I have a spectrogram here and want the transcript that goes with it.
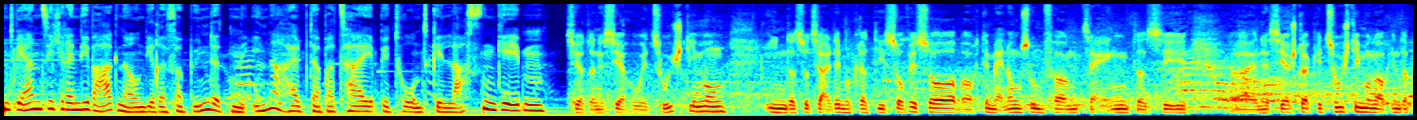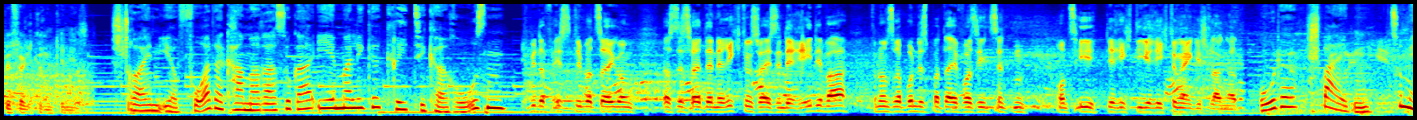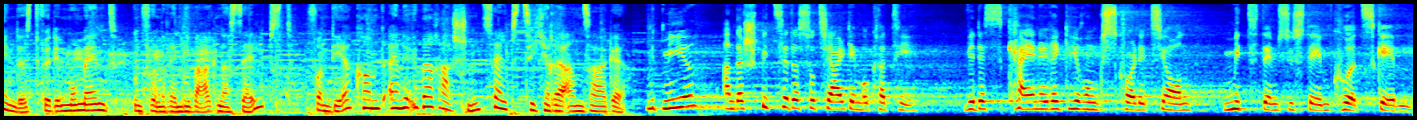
Und während sich Randy Wagner und ihre Verbündeten innerhalb der Partei betont gelassen geben, Sie hat eine sehr hohe Zustimmung in der Sozialdemokratie sowieso, aber auch die Meinungsumfragen zeigen, dass sie äh, eine sehr starke Zustimmung auch in der Bevölkerung genießt. Streuen ihr vor der Kamera sogar ehemalige Kritiker Rosen. Ich bin der festen Überzeugung, dass das heute eine richtungsweisende Rede war von unserer Bundesparteivorsitzenden und sie die richtige Richtung eingeschlagen hat. Oder schweigen, zumindest für den Moment. Und von Randy Wagner selbst von der kommt eine überraschend selbstsichere Ansage. Mit mir an der Spitze der Sozialdemokratie wird es keine Regierungskoalition mit dem System Kurz geben.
